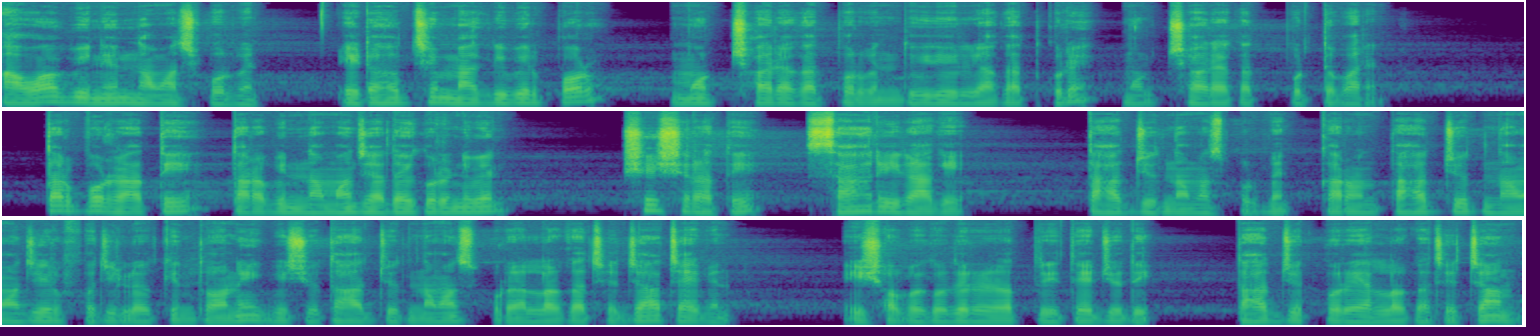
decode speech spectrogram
আওয়াবিনের নামাজ পড়বেন। এটা হচ্ছে মাগরিবের পর মোট ছয় রাকাত পড়বেন, দুই দুই রাকাত করে মোট ছয় রাকাত পড়তে পারেন। তারপর রাতে তারাবির নামাজ আদায় করে নেবেন। শেষ রাতে সাহারির আগে তাহাজ্জুদ নামাজ পড়বেন। কারণ তাহাজ্জুদ নামাজের ফজিলত কিন্তু অনেক বেশি। তাহাজ্জুদ নামাজ পড়ে আল্লাহর কাছে যা চাইবেন। এই সবে রাত্রিতে যদি তাহাজ্জুদ পড়ে আল্লাহর কাছে চান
